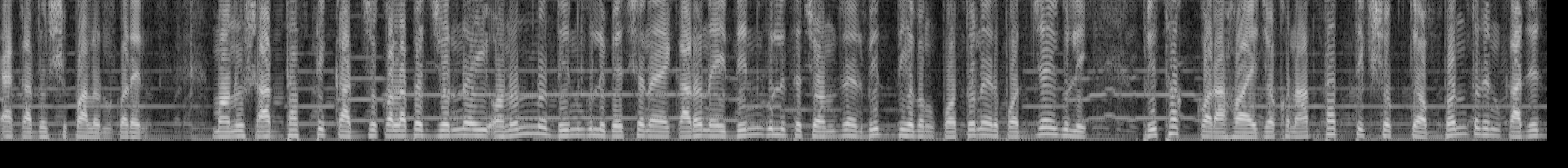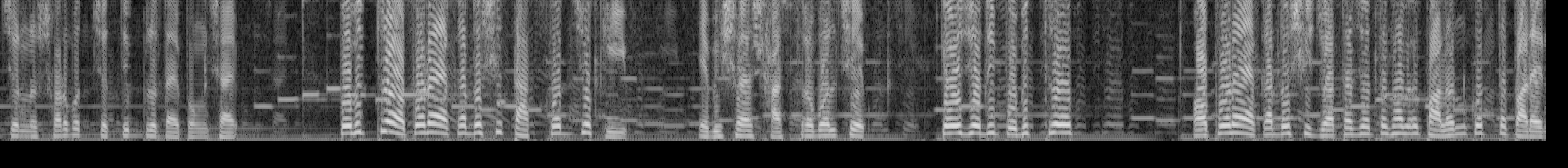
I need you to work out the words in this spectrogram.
একাদশী পালন করেন। মানুষ আধ্যাত্মিক কার্যকলাপের জন্য এই অনন্য দিনগুলি বেছে নেয়, কারণ এই দিনগুলিতে চন্দ্রের বৃদ্ধি এবং পতনের পর্যায়গুলি পৃথক করা হয় যখন আধ্যাত্মিক শক্তি অভ্যন্তরীণ কাজের জন্য সর্বোচ্চ তীব্রতায় পৌঁছায়। পবিত্র অপরা একাদশী তাৎপর্য কি? এ বিষয়ে শাস্ত্র বলছে, কেউ যদি পবিত্র অপরা একাদশী যথাযথভাবে পালন করতে পারেন,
